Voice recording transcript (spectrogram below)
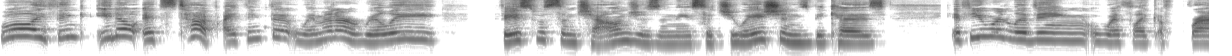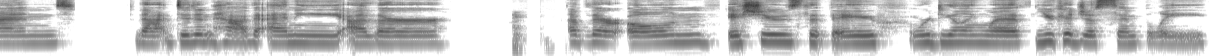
Well, I think, you know, it's tough. I think that women are really faced with some challenges in these situations because if you were living with like a friend that didn't have any other of their own issues that they were dealing with, you could just simply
